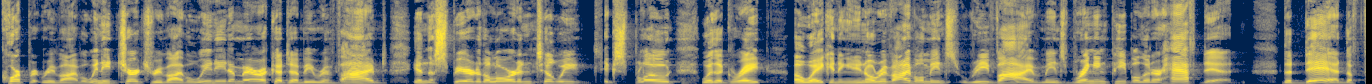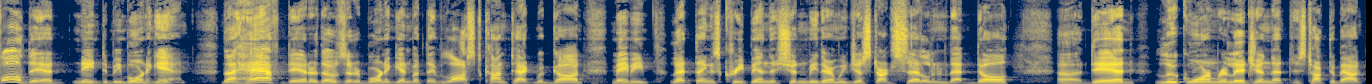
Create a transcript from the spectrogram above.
corporate revival. We need church revival. We need America to be revived in the Spirit of the Lord until we explode with a great awakening. You know, revival means revive, means bringing people that are half dead. The dead, the full dead, need to be born again. The half dead are those that are born again, but they've lost contact with God. Maybe let things creep in that shouldn't be there, and we just start settling into that dull, uh, dead, lukewarm religion that is talked about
